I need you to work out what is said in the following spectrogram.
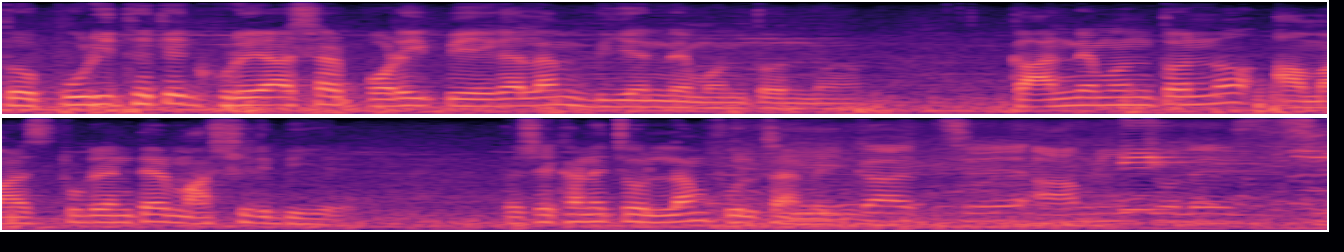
তো পুরী থেকে ঘুরে আসার পরেই পেয়ে গেলাম বিয়ের নেমন্তন্ন। কার নেমন্তন্ন? আমার স্টুডেন্টের মাসির বিয়ে। তো সেখানে চললাম ফুল ফ্যামিলি ঠিক আছে আমি চলে এসেছি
